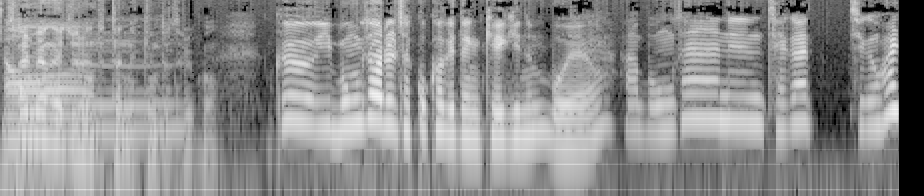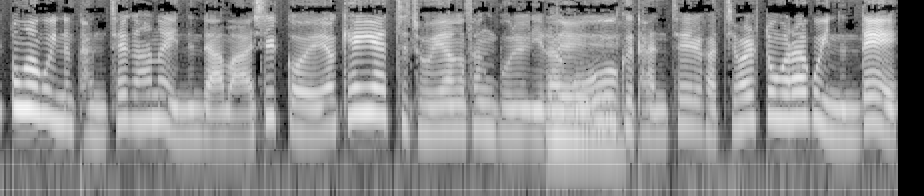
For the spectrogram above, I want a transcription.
설명해주는 어. 듯한 음. 느낌도 들고. 그 이 몽사를 작곡하게 된 계기는 뭐예요? 아, 몽사는 제가 지금 활동하고 있는 단체가 하나 있는데 아마 아실 거예요. K아트 조향상불이라고 네. 그 단체를 같이 활동을 하고 있는데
